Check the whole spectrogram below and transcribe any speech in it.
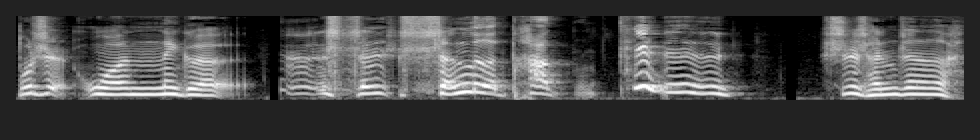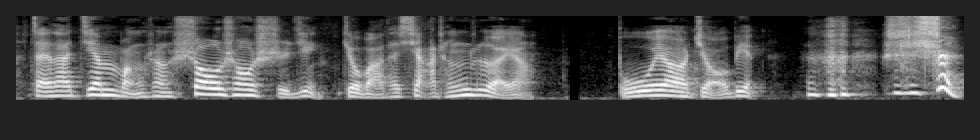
不是我那个，呃，神神乐他，施成真啊，在他肩膀上稍稍使劲，就把他吓成这样。不要狡辩，是是是，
